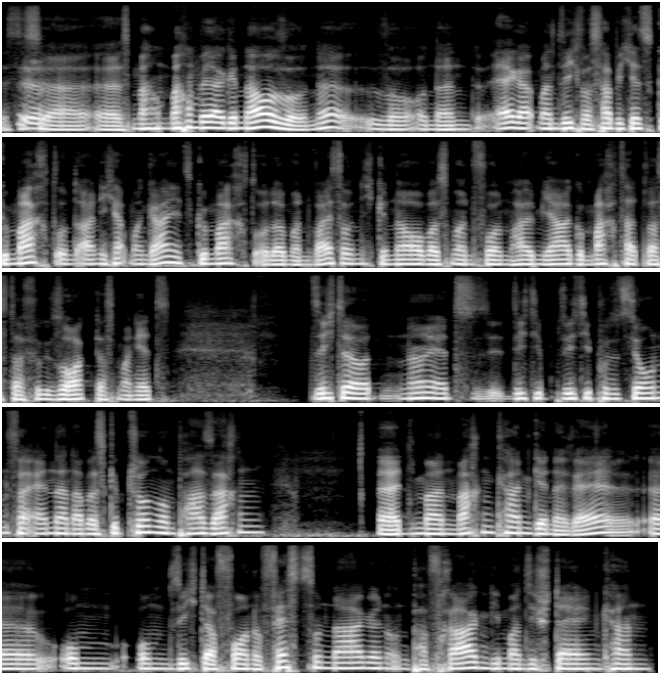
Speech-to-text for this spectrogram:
Das ist ja, ja äh, das machen, machen wir ja genauso, ne? So, und dann ärgert man sich, was habe ich jetzt gemacht und eigentlich hat man gar nichts gemacht oder man weiß auch nicht genau, was man vor einem halben Jahr gemacht hat, was dafür sorgt, dass man jetzt sich da, ne, jetzt sich die, sich die Positionen verändern, aber es gibt schon so ein paar Sachen, äh, die man machen kann generell, äh, um, um sich da vorne festzunageln und ein paar Fragen, die man sich stellen kann,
